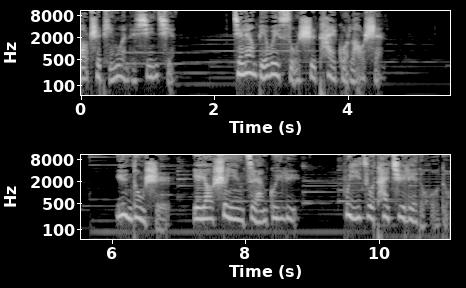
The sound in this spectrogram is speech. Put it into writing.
保持平稳的心情，尽量别为琐事太过劳神。运动时也要顺应自然规律，不宜做太剧烈的活动。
